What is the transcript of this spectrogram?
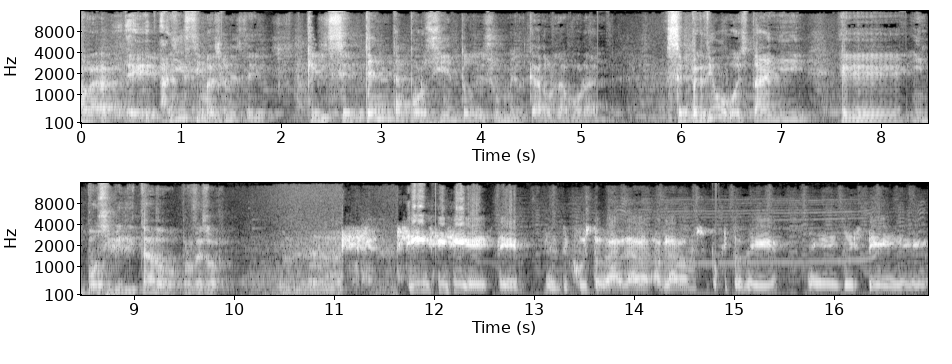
Ahora, eh, hay estimaciones de que el 70% de su mercado laboral se perdió o está ahí eh, imposibilitado, profesor. Sí, sí, sí, este, justo hablábamos un poquito de, de, este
